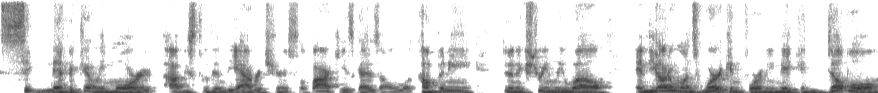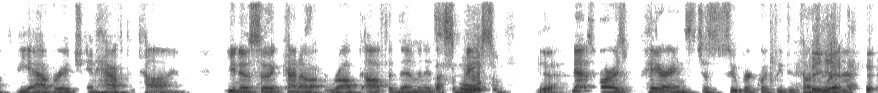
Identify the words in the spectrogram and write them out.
significantly more obviously than the average here in slovakia. He's got his own little company doing extremely well. And the other one's working for me making double the average in half the time. You know so it kind of rubbed off of them and it's that's amazing. awesome. Yeah. Now as far as parents just super quickly to touch yeah. on that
